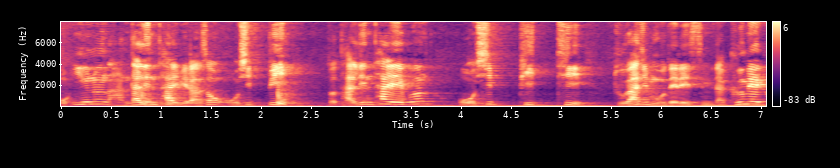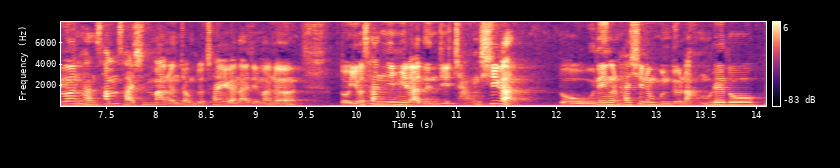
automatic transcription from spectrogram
오, 이는 안 달린 타입이라서 50B, 또 달린 타입은 50BT 두 가지 모델이 있습니다. 금액은 한 3, 40만 원 정도 차이가 나지만은 또 여사님이라든지 장시간 또 운행을 하시는 분들은 아무래도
